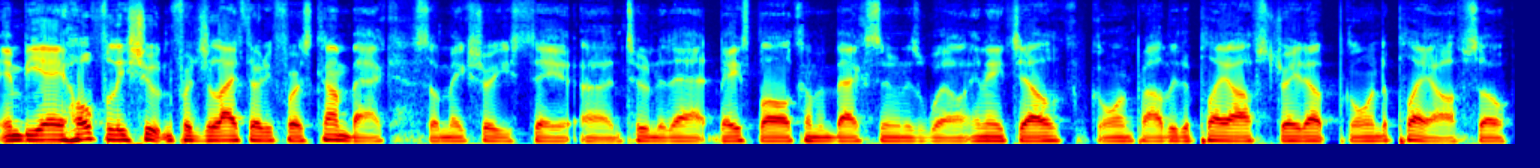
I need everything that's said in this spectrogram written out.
NBA hopefully shooting for July 31st comeback, so make sure you stay uh, in tune to that. Baseball coming back soon as well. NHL going probably to playoffs, straight up going to playoffs. So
